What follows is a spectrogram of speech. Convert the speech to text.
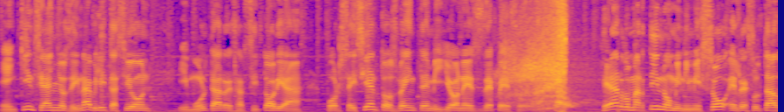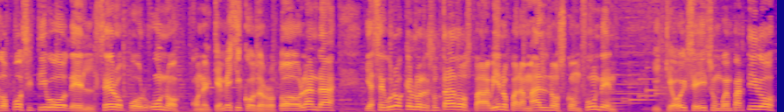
en 15 años de inhabilitación y multa resarcitoria por 620 millones de pesos. Gerardo Martino minimizó el resultado positivo del 0 por 1 con el que México derrotó a Holanda y aseguró que los resultados para bien o para mal nos confunden y que hoy se hizo un buen partido,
